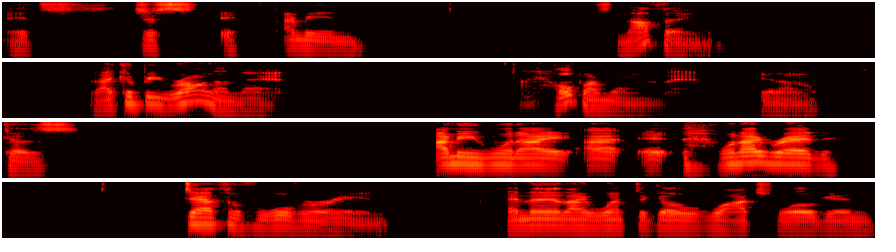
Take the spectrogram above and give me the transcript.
it's just it I mean it's nothing. And I could be wrong on that. I hope I'm wrong on that, you know, because I mean when I uh, it, when I read Death of Wolverine and then I went to go watch Logan,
